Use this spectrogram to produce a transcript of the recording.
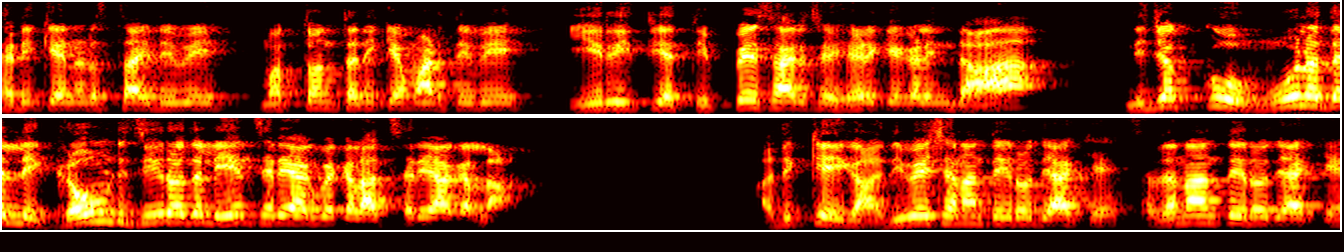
ತನಿಖೆ ನಡೆಸ್ತಾ ಇದ್ದೀವಿ, ಮತ್ತೊಂದು ತನಿಖೆ ಮಾಡ್ತೀವಿ. ಈ ರೀತಿಯ ತಿಪ್ಪೆ ಸಾರಿಸುವ ಹೇಳಿಕೆಗಳಿಂದ ನಿಜಕ್ಕೂ ಮೂಲದಲ್ಲಿ ಗ್ರೌಂಡ್ ಜೀರೋದಲ್ಲಿ ಏನು ಸರಿ ಆಗ್ಬೇಕಲ್ಲ, ಅದು ಸರಿ ಅದಕ್ಕೆ ಈಗ ಅಧಿವೇಶನ ಅಂತ ಇರೋದು ಯಾಕೆ? ಸದನ ಅಂತ ಇರೋದು ಯಾಕೆ?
